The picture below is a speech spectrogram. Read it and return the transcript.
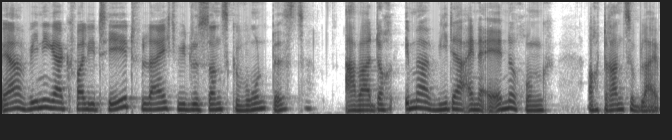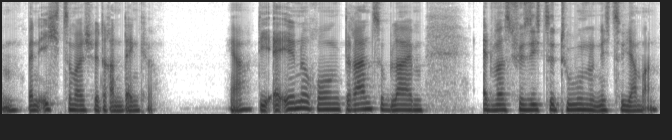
ja, weniger Qualität vielleicht, wie du es sonst gewohnt bist, aber doch immer wieder eine Erinnerung, auch dran zu bleiben, wenn ich zum Beispiel dran denke. Ja, die Erinnerung, dran zu bleiben, etwas für sich zu tun und nicht zu jammern.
